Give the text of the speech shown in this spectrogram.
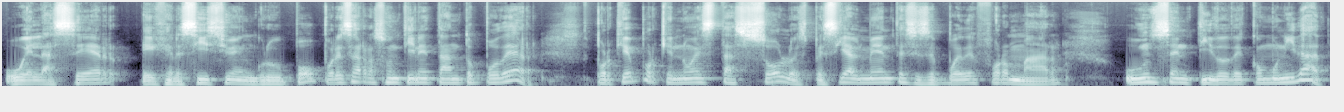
o el hacer ejercicio en grupo, por esa razón tiene tanto poder. ¿Por qué? Porque no estás solo, especialmente si se puede formar un sentido de comunidad.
